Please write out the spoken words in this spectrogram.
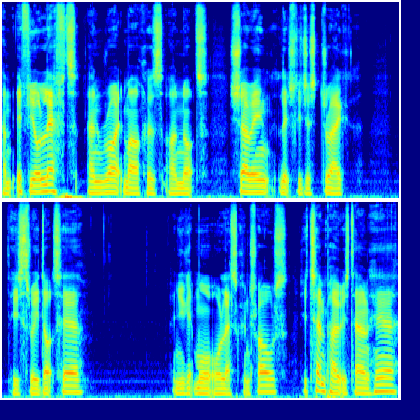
Um, if your left and right markers are not showing, literally just drag these three dots here, and you get more or less controls. Your tempo is down here.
